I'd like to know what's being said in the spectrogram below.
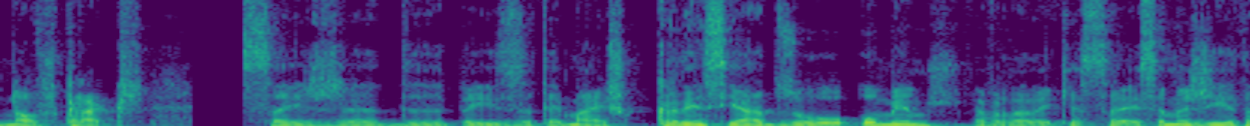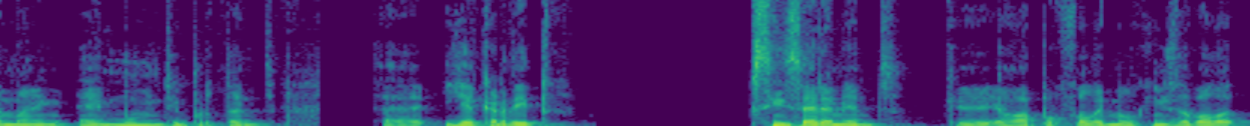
novos craques, seja de países até mais credenciados ou, ou menos. A verdade é que essa, essa magia também é muito importante e acredito sinceramente que eu há pouco falei maluquinhos da bola,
